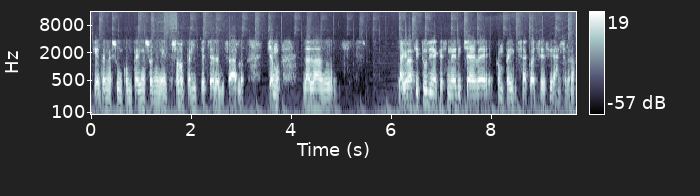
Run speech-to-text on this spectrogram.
chiedere nessun compenso né niente, solo per il piacere di farlo. Diciamo, la, la, la gratitudine che se ne riceve compensa qualsiasi altro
